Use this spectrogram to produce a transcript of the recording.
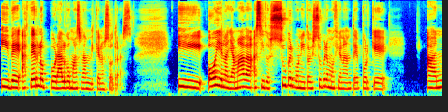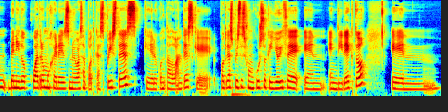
y de hacerlo por algo más grande que nosotras. Y hoy en la llamada ha sido súper bonito y súper emocionante porque han venido cuatro mujeres nuevas a Podcast Priestess, que lo he contado antes, que Podcast Priestess fue un curso que yo hice en, directo en,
